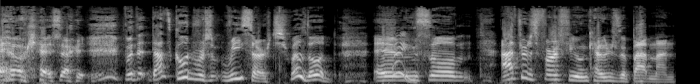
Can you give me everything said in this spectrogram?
okay, sorry, but th- that's good res- research. Well done. Um, so, after his first few encounters with Batman,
